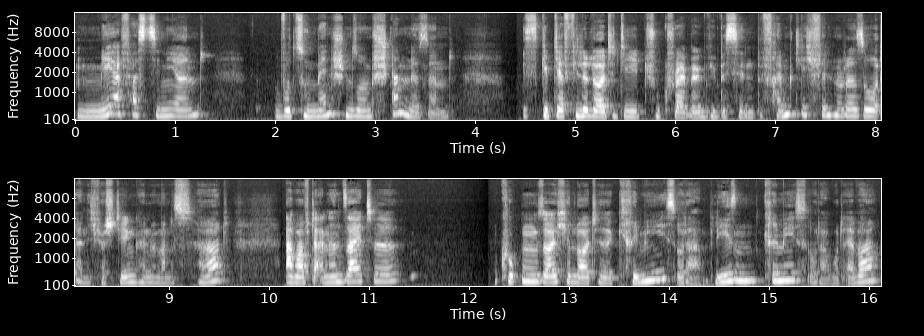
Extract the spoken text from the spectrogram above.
mega faszinierend, wozu Menschen so imstande sind. Es gibt ja viele Leute, die True Crime irgendwie ein bisschen befremdlich finden oder so oder nicht verstehen können, wenn man das hört. Aber auf der anderen Seite gucken solche Leute Krimis oder lesen Krimis oder whatever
